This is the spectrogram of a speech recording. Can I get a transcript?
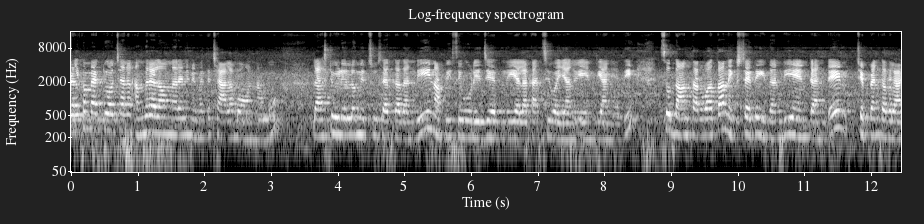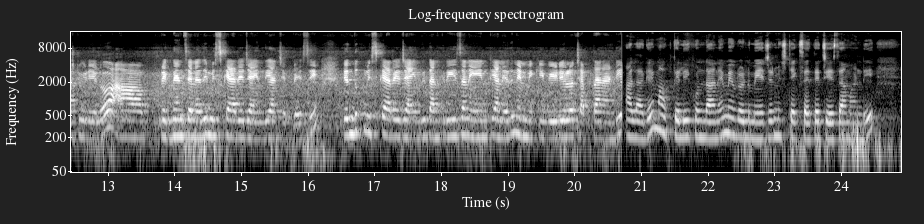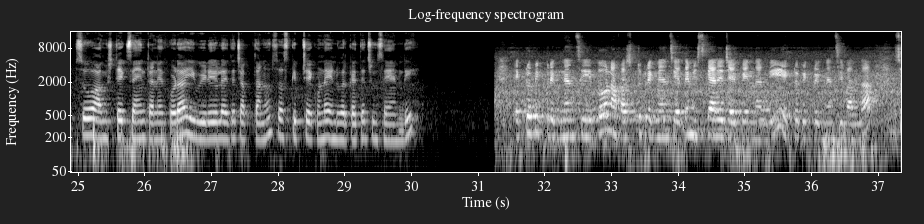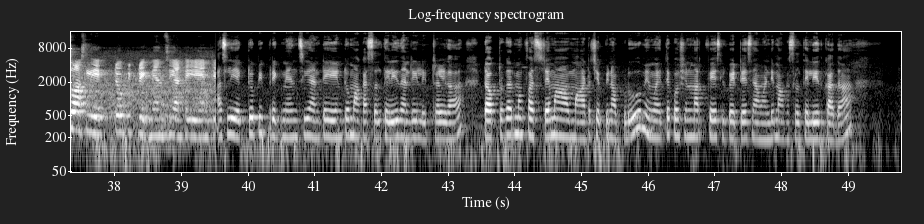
Welcome back to our channel. అందరూ ఎలా ఉన్నారని మేమైతే చాలా బాగున్నాము. లాస్ట్ వీడియోలో మీరు చూశారు కదండి నా పీసీఓడి జర్నీ ఎలా కన్సీవ్ అయ్యాను ఏంటి అనేది. సో దాని తర్వాత నెక్స్ట్ అయితే ఇదండి. ఏంటంటే చెప్పాను కదా లాస్ట్ వీడియోలో ఆ ప్రెగ్నెన్సీ అనేది మిస్క్యారేజ్ అయింది అని చెప్పేసి. ఎందుకు మిస్క్యారేజ్ అయింది? దానికి రీజన్ ఏంటి అనేది నేను మీకు ఈ వీడియోలో చెప్తానండి. అలాగే మాకు తెలియకుండానే మేము రెండు మేజర్ మిస్టేక్స్ అయితే చేశామండి. సో ఆ మిస్టేక్స్ ఏంటి అనేది కూడా ఈ వీడియోలో అయితే చెప్తాను. సో స్కిప్ చేయకుండా ఎండ్ వరకు అయితే చూసేయండి. ఎక్టోపిక్ ప్రెగ్నెన్సీతో నా ఫస్ట్ ప్రెగ్నెన్సీ అయితే మిస్క్యారేజ్ అయిపోయిందండి ఎక్టోపిక్ ప్రెగ్నెన్సీ వల్ల. సో అసలు ఎక్టోపిక్ ప్రెగ్నెన్సీ అంటే ఏంటి? అసలు ఎక్టోపిక్ ప్రెగ్నెన్సీ అంటే ఏంటో మాకు అసలు తెలియదండి లిటరల్గా డాక్టర్ గారు మాకు ఫస్ట్ టైం ఆ మాట చెప్పినప్పుడు మేమైతే క్వశ్చన్ మార్క్ ఫేస్లు పెట్టేసామండి మాకు అసలు తెలియదు కదా.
